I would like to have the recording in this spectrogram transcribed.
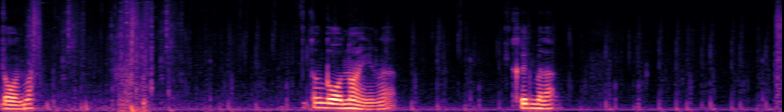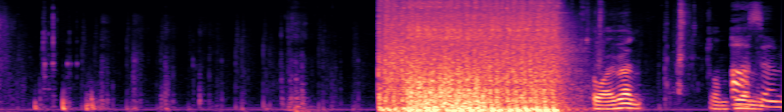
โดนปะต้องโดนหน่อยนึงละขึ้นมาแล้วสวยเพื่อนโดนเพื่อนอีก Awesome.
